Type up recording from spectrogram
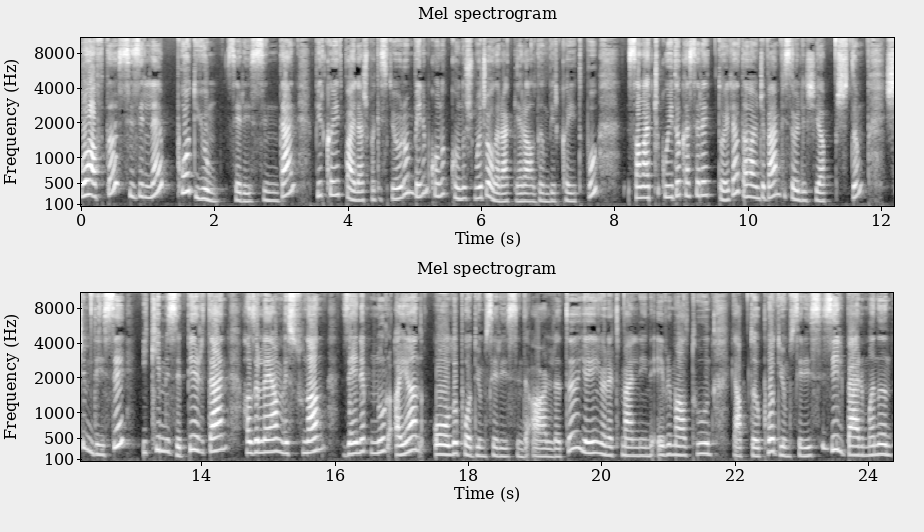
bu hafta sizinle Podium serisinden bir kayıt paylaşmak istiyorum. Benim konuk konuşmacı olarak yer aldığım bir kayıt bu. Sanatçı Guido Casaretto ile daha önce ben bir söyleşi yapmıştım. Şimdi ise ikimizi birden hazırlayan ve sunan Zeynep Nur Ayan oğlu Podium serisinde ağırladı. Yayın yönetmenliğini Evrim Altuğ'un yaptığı Podium serisi Zilberman'ın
